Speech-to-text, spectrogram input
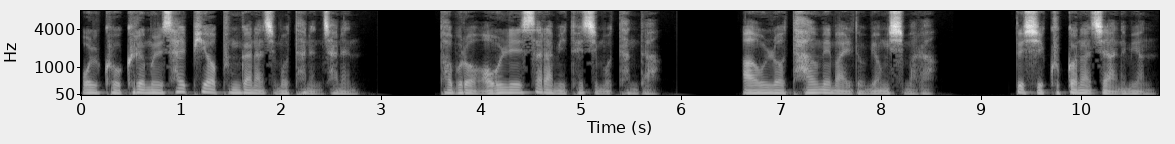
옳고 그름을 살피어 분간하지 못하는 자는 더불어 어울릴 사람이 되지 못한다. 아울러 다음의 말도 명심하라. 뜻이 굳건하지 않으면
